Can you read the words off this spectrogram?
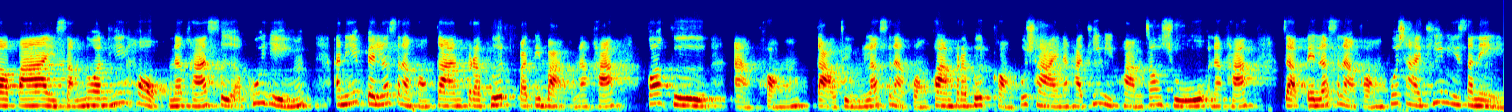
ต่อไปสำนวนที่ 6 นะคะ เสือผู้หญิง อันนี้เป็นลักษณะของการประพฤติปฏิบัตินะคะ ก็คืออของกล่าวถึงลักษณะของความประพฤติของผู้ชายนะคะ ที่มีความเจ้าชู้นะคะ จะเป็นลักษณะของผู้ชายที่มีเสน่ห์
